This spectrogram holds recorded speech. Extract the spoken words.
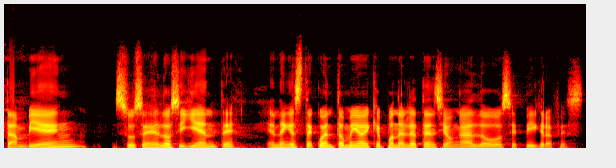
también sucede lo siguiente. En en este cuento mío hay que ponerle atención a los epígrafes.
